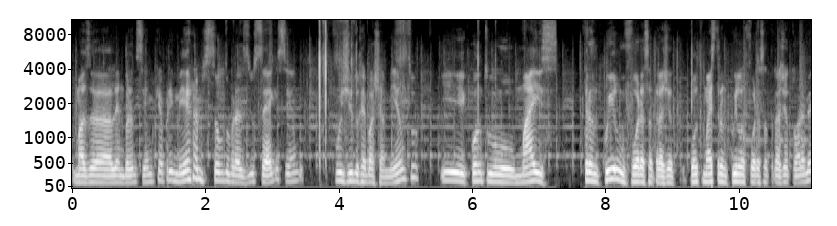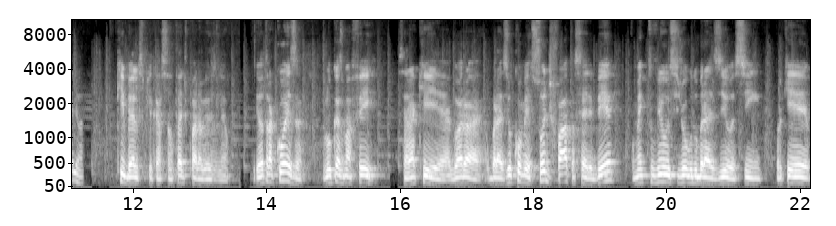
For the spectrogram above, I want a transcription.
Mas uh, lembrando sempre que a primeira missão do Brasil segue sendo fugir do rebaixamento. E quanto mais tranquilo for essa trajetória, quanto mais tranquila for essa trajetória, melhor. Que bela explicação. Tá de parabéns, Léo. E outra coisa, Lucas Maffei, será que agora o Brasil começou de fato a Série B? Como é que tu viu esse jogo do Brasil, assim? Porque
